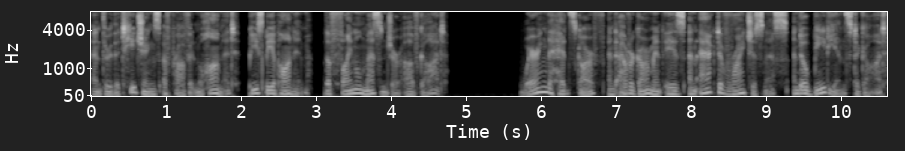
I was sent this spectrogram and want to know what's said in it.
and through the teachings of Prophet Muhammad, peace be upon him, the final messenger of God. Wearing the headscarf and outer garment is an act of righteousness and obedience to God,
